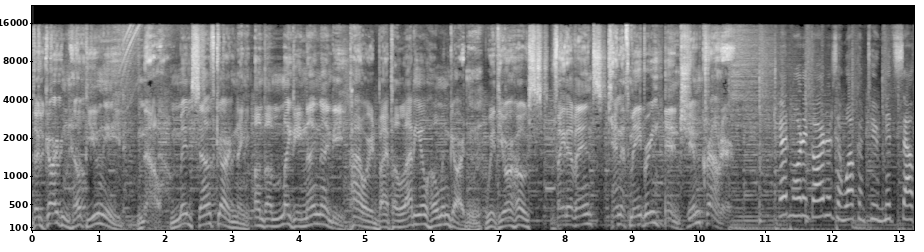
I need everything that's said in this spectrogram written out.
The garden help you need. Now, Mid South Gardening on the Mighty 990, powered by Palladio Home and Garden, with your hosts, Veda Vance, Kenneth Mabry, and Jim Crowder. Good morning, gardeners, and welcome to Mid South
